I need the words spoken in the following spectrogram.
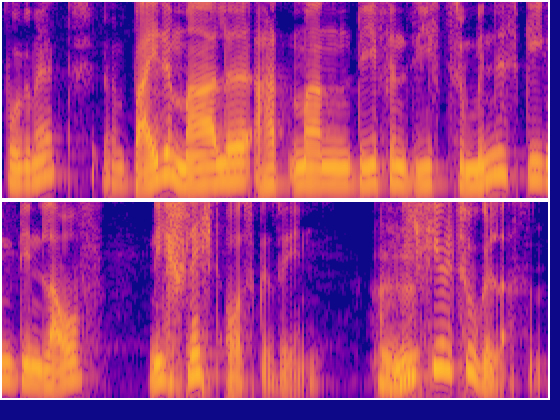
wohlgemerkt. Äh, beide Male hat man defensiv zumindest gegen den Lauf nicht schlecht ausgesehen. Mhm. Nicht viel zugelassen.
